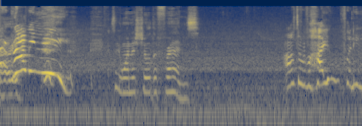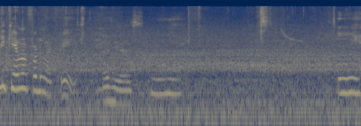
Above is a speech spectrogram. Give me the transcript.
are you grabbing me? Because I want to show the friends. Also, why are you putting the camera in front of my face? There he is. Mm. Mm.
